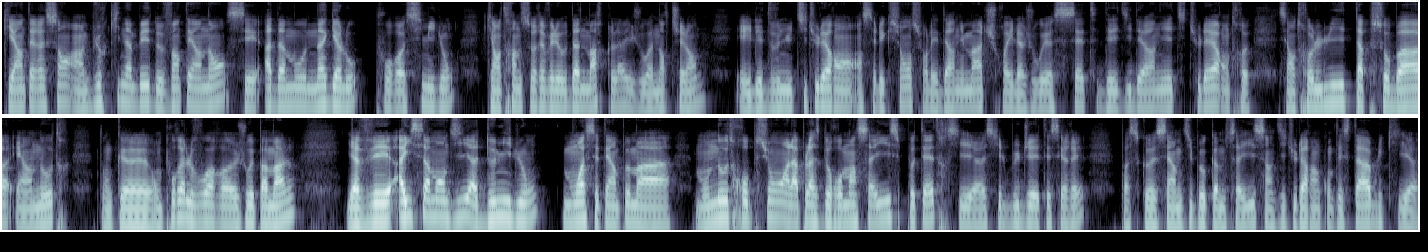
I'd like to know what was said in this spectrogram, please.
qui est intéressant, un Burkinabé de 21 ans, c'est Adamo Nagalo pour 6 euh, millions, qui est en train de se révéler au Danemark, là, il joue à Nordjylland, et il est devenu titulaire en, sélection sur les derniers matchs, je crois qu'il a joué 7 des 10 derniers titulaires, entre, c'est entre lui, Tapsoba et un autre, donc euh, on pourrait le voir jouer pas mal. Il y avait Aïssa Mandi à 2 millions, moi, c'était un peu ma mon autre option à la place de Romain Saïs, peut-être, si, euh, si le budget était serré, parce que c'est un petit peu comme Saïs, un titulaire incontestable qui, euh,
